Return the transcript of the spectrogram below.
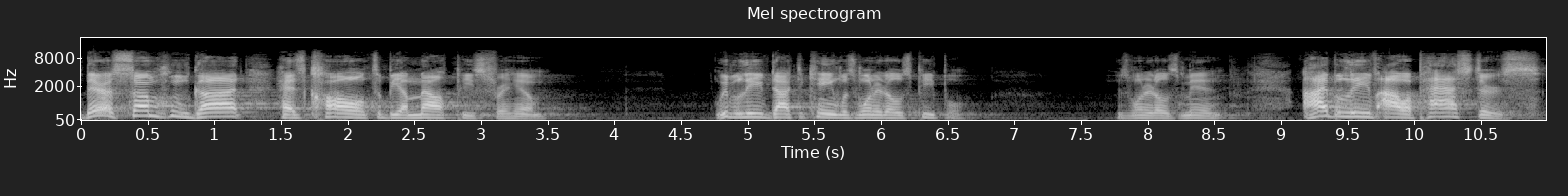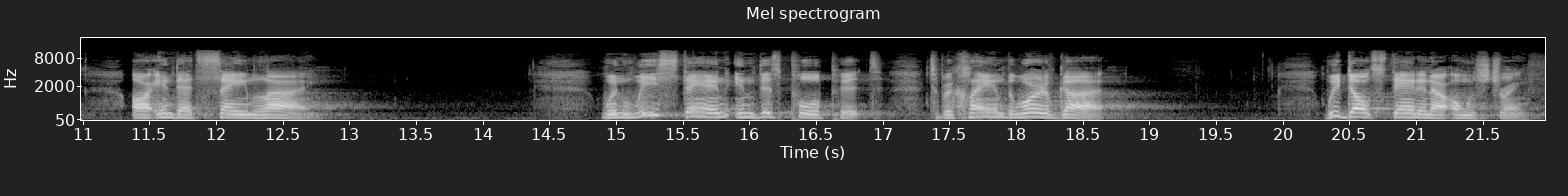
There are some whom God has called to be a mouthpiece for Him. We believe Dr. King was one of those people, he was one of those men. I believe our pastors are in that same line. When we stand in this pulpit to proclaim the Word of God, we don't stand in our own strength.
